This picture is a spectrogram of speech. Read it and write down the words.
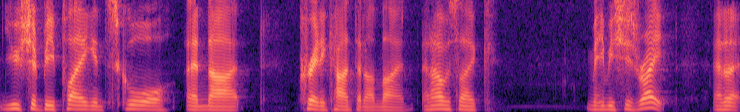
you should be playing in school and not creating content online. And I was like, maybe she's right. And uh,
